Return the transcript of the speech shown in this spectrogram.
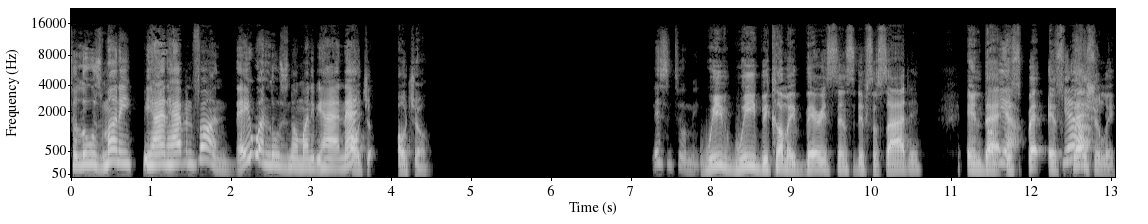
to lose money behind having fun. They wasn't losing no money behind that. Ocho. Ocho. Listen to me. We've we become a very sensitive society in oh, that oh, yeah. espe- especially.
